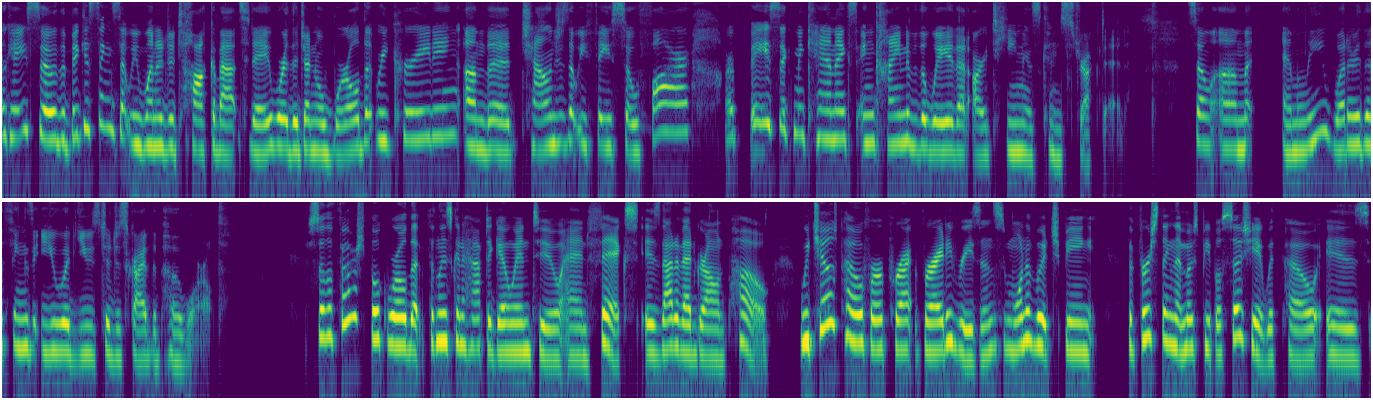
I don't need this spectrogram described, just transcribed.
Okay, so the biggest things that we wanted to talk about today were the general world that we're creating, um, the challenges that we face so far, our basic mechanics, and kind of the way that our team is constructed. So, um, Emily, what are the things that you would use to describe the Poe world? So, the first book world that Finley's going to have to go into and fix is that of Edgar Allan Poe. We chose Poe for a variety of reasons, one of which being the first thing that most people associate with Poe is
